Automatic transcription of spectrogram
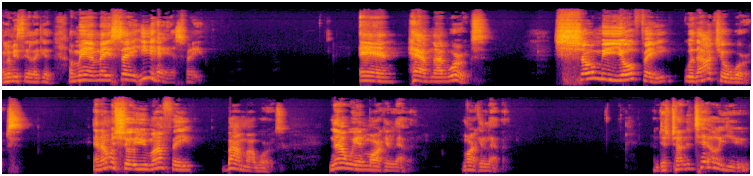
let me say it like this. A man may say he has faith and have not works. Show me your faith without your works. And I'm going to show you my faith by my works. Now we're in Mark 11. Mark 11. I'm just trying to tell you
